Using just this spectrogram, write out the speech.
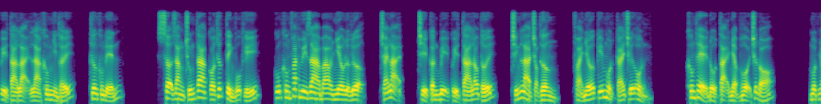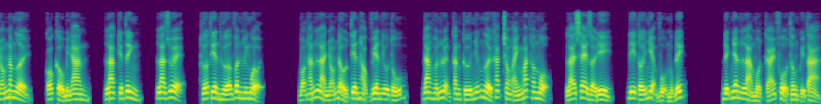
quỷ tà lại là không nhìn thấy, thương không đến. Sợ rằng chúng ta có thức tỉnh vũ khí, cũng không phát huy ra bao nhiêu lực lượng, trái lại, chỉ cần bị quỷ tà lao tới, chính là trọng thương, phải nhớ kỹ một cái chữ ổn. Không thể đổ tại nhập hội trước đó. Một nhóm năm người, có cầu bình an, la kiến tinh, la duệ, hứa thiên hứa vân huynh hội bọn hắn là nhóm đầu tiên học viên ưu tú, đang huấn luyện căn cứ những người khác trong ánh mắt hâm mộ lái xe rời đi đi tới nhiệm vụ mục đích. Địch nhân là một cái phổ thông quỷ tà.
